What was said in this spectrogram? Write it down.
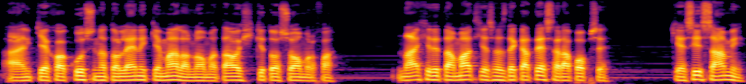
Αν και έχω ακούσει να τον λένε και με άλλα ονόματα, όχι και τόσο όμορφα. Να έχετε τα μάτια σας 14 απόψε. Και εσύ, Σάμι,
